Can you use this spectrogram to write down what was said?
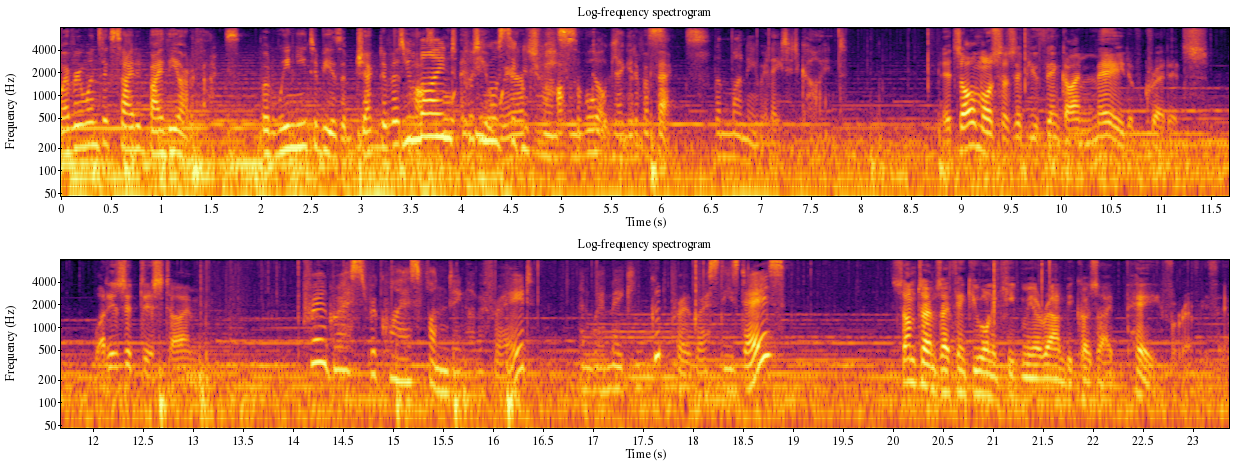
Know everyone's excited by the artifacts, but we need to be as objective as You possible mind and putting be your aware signature of possible negative effects. The money-related kind. It's almost as if you think I'm made of credits. What is it this time? Progress requires funding, I'm afraid. And we're making good progress these days. Sometimes I think you only keep me around because I pay for everything.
